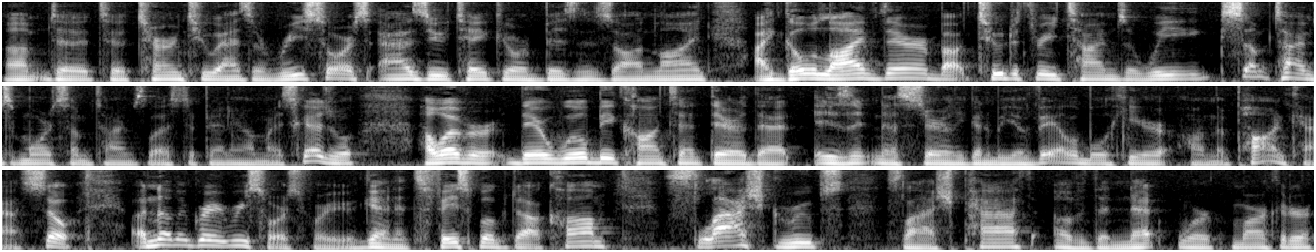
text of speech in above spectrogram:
um, to, to turn to as a resource as you take your business online. I go live there about two to three times a week sometimes more sometimes less depending on my schedule. However there will be content there that isn't necessarily going to be available here on the podcast. So another great resource for you. Again it's facebook.com slash groups slash path of the network marketer.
